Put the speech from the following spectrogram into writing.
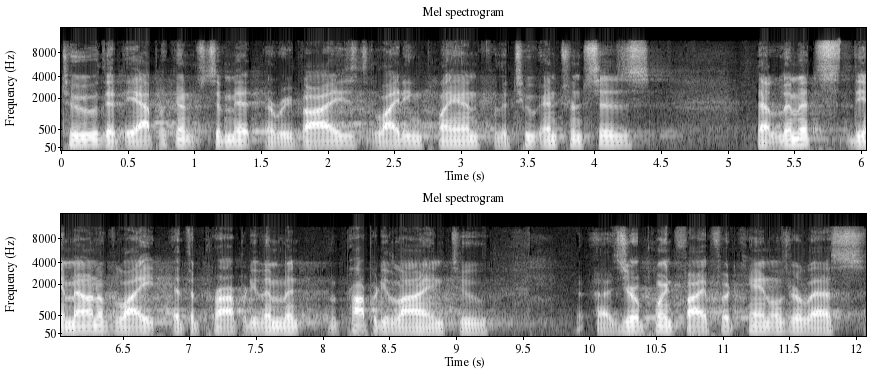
Two, that the applicant submit a revised lighting plan for the two entrances that limits the amount of light at the property limit, property line to uh, 0.5-foot candles or less.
